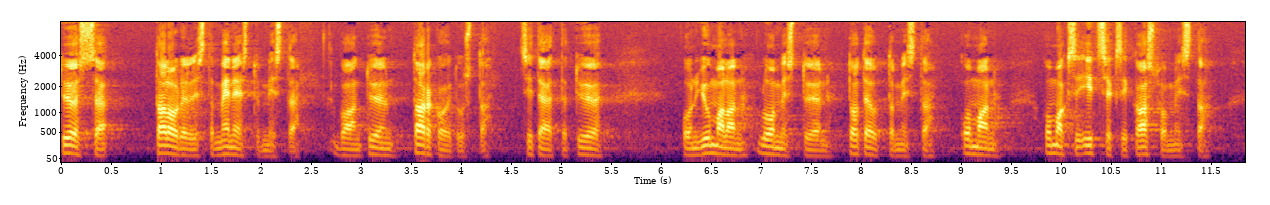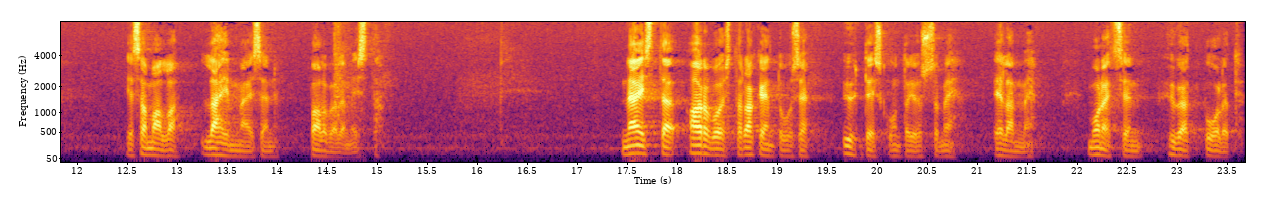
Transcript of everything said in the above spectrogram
työssä taloudellista menestymistä, vaan työn tarkoitusta, sitä, että työ on Jumalan luomistyön toteuttamista, oman, omaksi itseksi kasvamista ja samalla lähimmäisen palvelemista. Näistä arvoista rakentuu se yhteiskunta, jossa me elämme. Monet sen hyvät puolet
